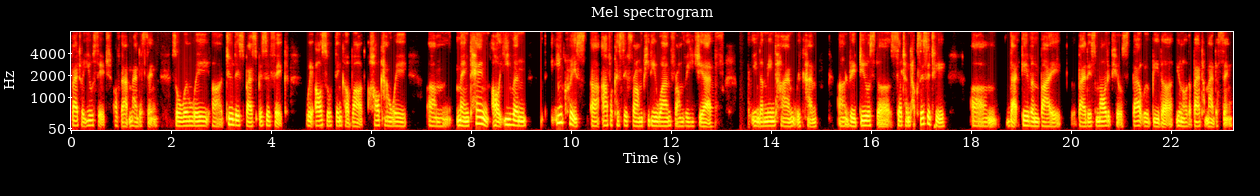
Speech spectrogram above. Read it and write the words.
better usage of that medicine. So when we do this bispecific, we also think about how can we um, maintain or even increase uh, efficacy from PD-1 from VEGF. In the meantime, we can uh, reduce the certain toxicity um, that given by by these molecules. That will be the you know the better medicine.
